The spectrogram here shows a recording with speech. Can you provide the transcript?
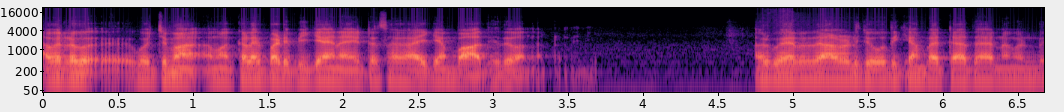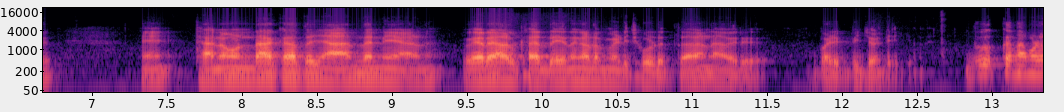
അവരുടെ കൊച്ചു മക്കളെ പഠിപ്പിക്കാനായിട്ട് സഹായിക്കാൻ ബാധ്യത വന്നിട്ടുണ്ട്. അവർക്ക് വേറെ വേറൊരാളോട് ചോദിക്കാൻ പറ്റാത്ത കാരണം കൊണ്ട് ധനം ഉണ്ടാക്കാത്ത ഞാൻ തന്നെയാണ് വേറെ ആൾക്കാരുടെ നിന്ന് കടം മേടിച്ച് കൊടുത്താണ് അവർ പഠിപ്പിച്ചുകൊണ്ടിരിക്കുന്നത് ഇതൊക്കെ നമ്മൾ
